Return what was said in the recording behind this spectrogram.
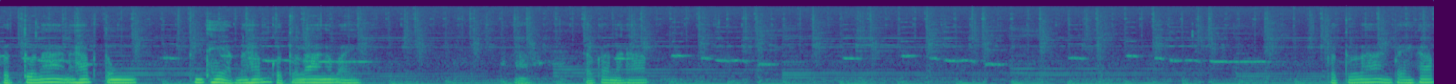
กดตัวล่างนะครับ ตรงเป็นแถบนะครับ กดตัวล่างเข้าไปแล้วก็นะครับกดตัวล่างไปครับ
